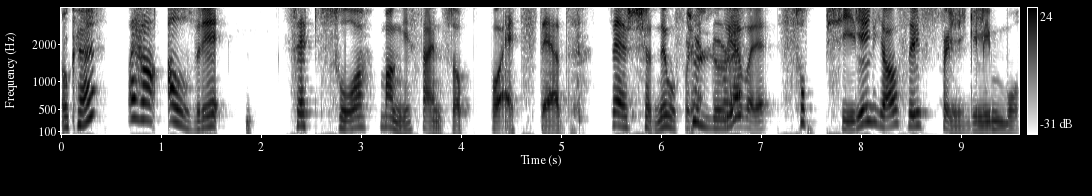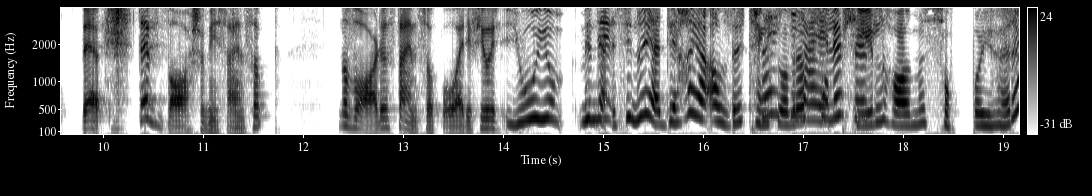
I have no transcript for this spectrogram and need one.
Ok. Og jeg har aldri sett så mange steinsopp på ett sted. Så jeg skjønner hvorfor Tuller det. du? Og jeg bare Soppkilen? Ja, selvfølgelig må det Det var så mye steinsopp. Nå var det jo steinsoppår i fjor. Jo, jo, men det, jeg, det har jeg aldri tenkt Nei, over at soppkilen har med sopp å gjøre.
